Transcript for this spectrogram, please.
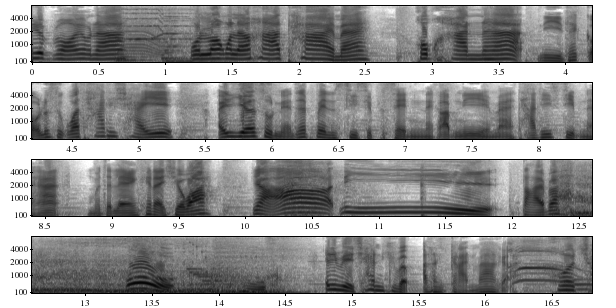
เรียบร้อยแล้วนะปลดลอกมาแล้วห้าท่าไหมครบคันนะฮะนี่ถ้าเกิดรู้สึกว่าท่าที่ใช้ไอ้เยอะสุดเนี่ยจะเป็น 40%นะครับนี่เห็นไหมท่าที่ 10 นะฮะมันจะแรงแค่ไหนเชียววะอย่านี่ตายปะโอ้ แอนิเมชันคือแบบอลังการมากอะโคตรช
